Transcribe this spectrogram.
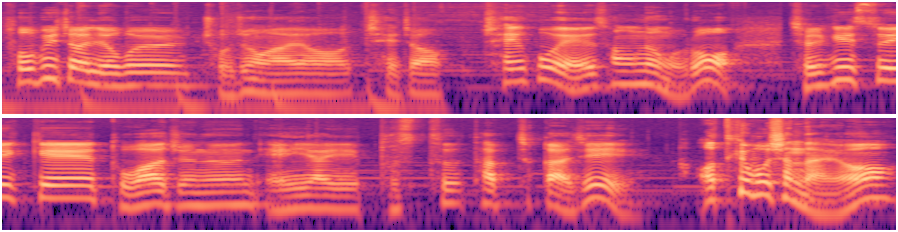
소비 전력을 조정하여 최적 최고의 성능으로 즐길 수 있게 도와주는 AI 부스트 탑재까지 어떻게 보셨나요?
